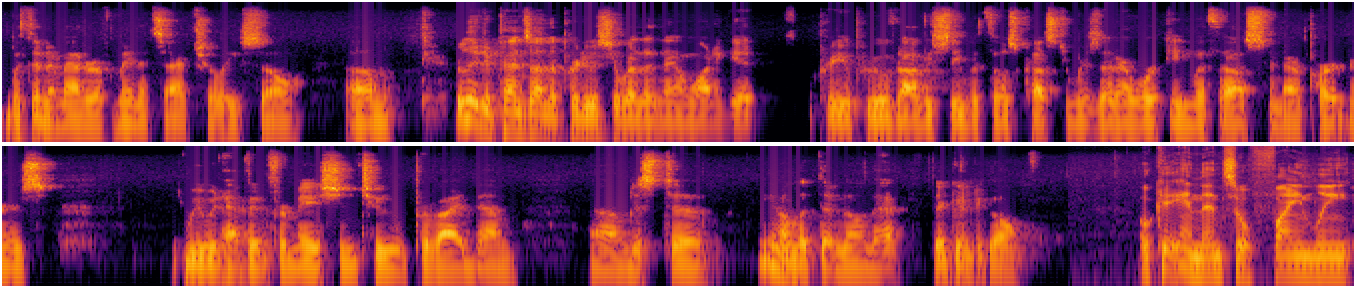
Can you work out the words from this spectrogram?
within a matter of minutes, actually. So, um, really depends on the producer whether they want to get pre-approved. Obviously, with those customers that are working with us and our partners, we would have information to provide them, um, just to you know let them know that they're good to go. Okay, and then so finally,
